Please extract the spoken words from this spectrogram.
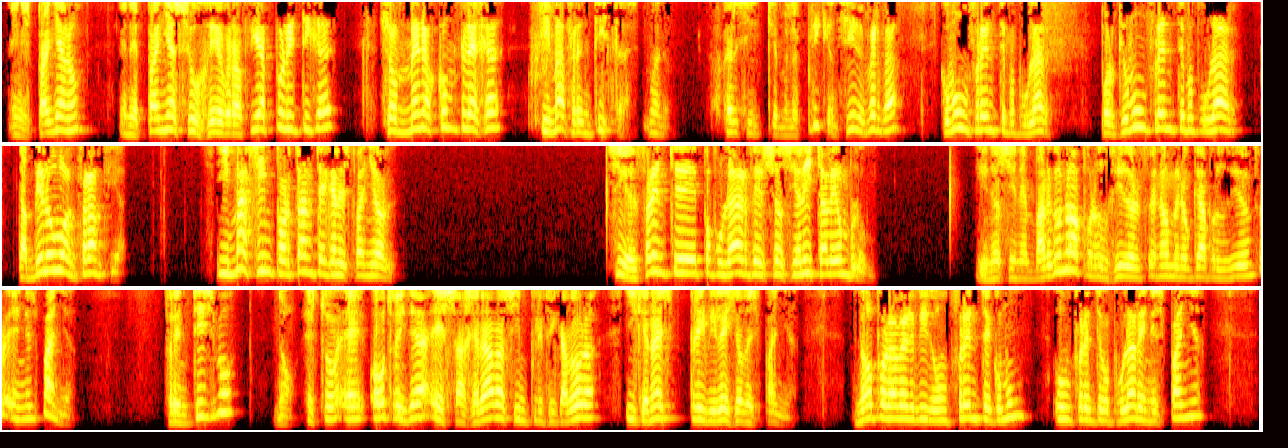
En España no. En España sus geografías políticas son menos complejas y más frentistas. Bueno, a ver si que me lo expliquen, sí, de verdad, como un frente popular, porque hubo un frente popular, también lo hubo en Francia, y más importante que el español. Sí, el Frente Popular del socialista León Blum. Y no, sin embargo, no ha producido el fenómeno que ha producido en, España. Frentismo no, esto es otra idea exagerada, simplificadora y que no es privilegio de España. No por haber habido un frente común, un frente popular en España,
